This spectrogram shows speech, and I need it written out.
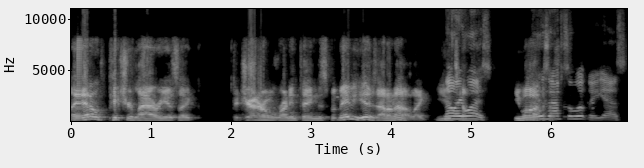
like I don't picture Larry as like the general running things, but maybe he is. I don't know. Like, you no, he was. He It was. was absolutely yes.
